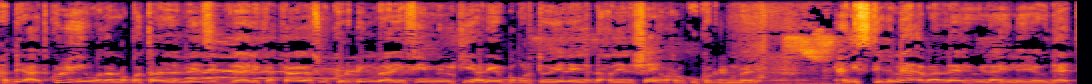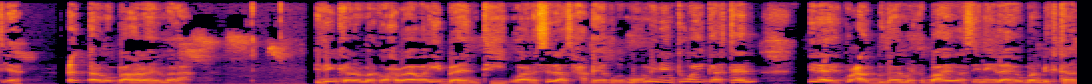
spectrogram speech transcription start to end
haddii aad kulligiin wada noqotaan lam yazid daalika kaagaas u kordhin maayo fii mulkii aniga boqortooyadeyda dhexdeeda shayan waxba ku kordhin maayo. Yani istiqnaa baan leeyahay ilaahay leeyahay daati ah. Cid aan u baahanahay ma laha. Idinkana marka waxba waa ii baahantihiin waana sidaas xaqiiqdu. Mu'miniintu way garteen ilaahay ku caabudaan marka baahidaas inay ilaahay u bandhigtaan.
